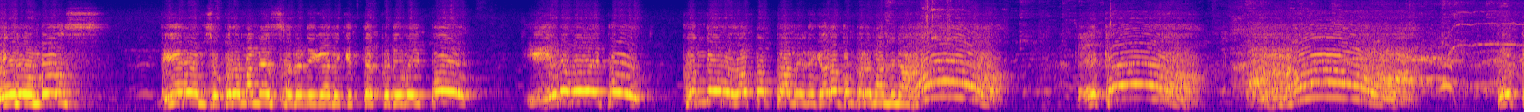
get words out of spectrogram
వీరం బోస్ వీరం సుబ్రహ్మణ్యేశ్వర రెడ్డి గారికి తక్కుడి వైపు ఏడవ వైపు కుందూరు రామప్పాల్ గారు గుంపల మందిన కేక ఆహా! కేక!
